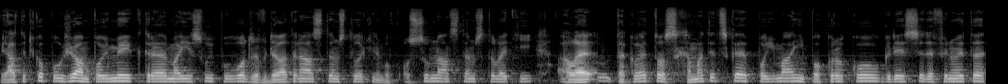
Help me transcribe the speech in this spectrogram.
Já teď používám pojmy, které mají svůj původ v 19. století nebo v 18. století, ale takové to schematické pojímání pokroku, kdy si definujete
